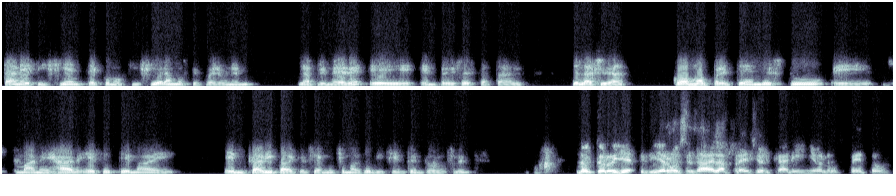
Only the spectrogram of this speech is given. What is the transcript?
tan eficiente como quisiéramos que fuera em, la primera eh, empresa estatal de la ciudad. ¿Cómo pretendes tú eh, manejar ese tema de, en Cali para que sea mucho más eficiente en todos los frentes? Doctor Guillermo, usted sabe el aprecio, el cariño, el respeto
